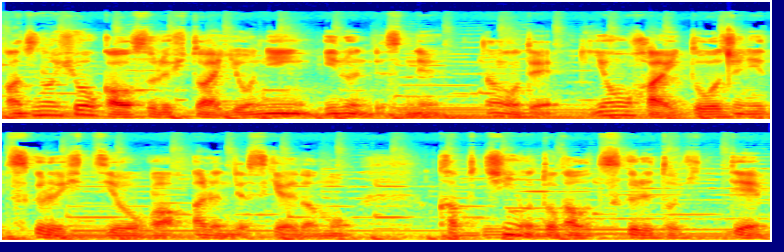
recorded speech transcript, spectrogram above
味の評価をする人は4人いるんですね。なので4杯同時に作る必要があるんですけれどもカプチーノとかを作る時って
